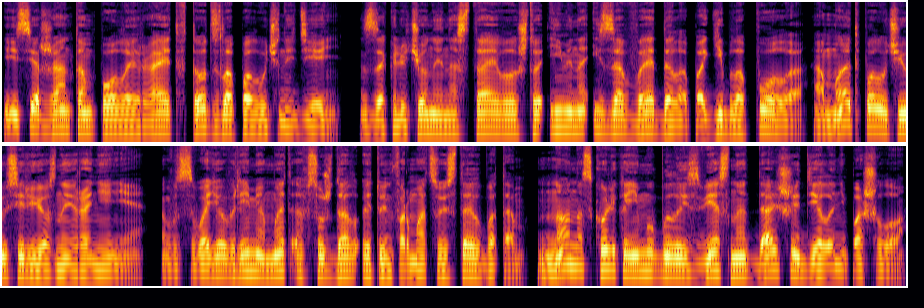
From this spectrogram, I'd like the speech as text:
и сержантом Полой Райт в тот злополучный день. Заключенный настаивал, что именно из-за Веддала погибла Пола, а Мэтт получил серьезные ранения. В свое время Мэтт обсуждал эту информацию с Телботом, но, насколько ему было известно, дальше дело не пошло.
